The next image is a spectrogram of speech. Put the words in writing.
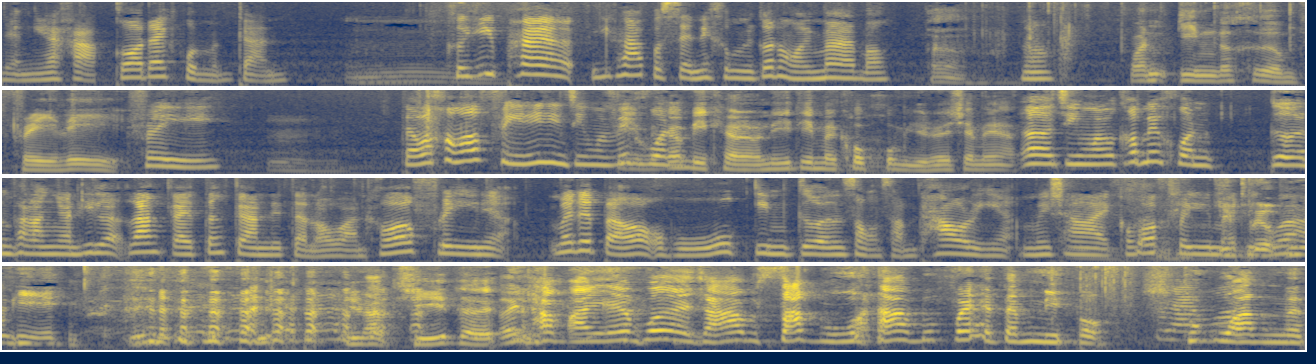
อย่างเงี้ยค่ะ ก็ได้ผลเหมือนกัน คือ 25 25%นี่คือมันก็น้อยมากเนาะ16อ่าเนาะ วันกินก็คือ freely ฟรีแต่ว่าคำว่าฟรีนี่จริงๆ มันฟรีไม่ควรมันก็มีแคลอรี่ที่มันควบคุมอยู่ด้วยใช่ไหมครับเออจริงมันก็ไม่ควรเกินพลังงานที่ร่างกายต้องการในแต่ละวันเขาว่าฟรีเนี่ยไม่ได้แปลว่าโอ้โหกินเกินสองสามเท่าอะไรเงี้ยไม่ใช่เขาว่าฟรีหมายถึงว่ากินแบบ cheat เลยเอ้ยทำ IF เว้ยเช้าซัดหมูกระทะบุฟเฟ่ต์เต็มเหนียวทุกวันเลย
